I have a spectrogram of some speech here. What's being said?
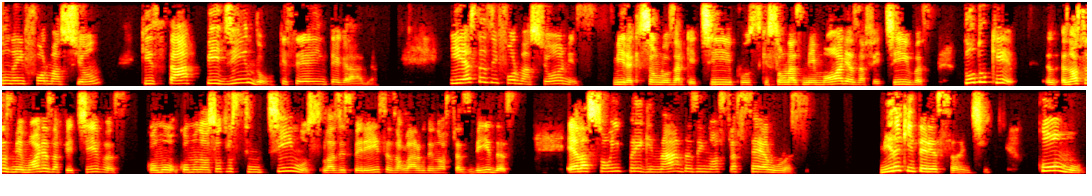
uma informação que está pedindo que seja integrada. E estas informações, mira, que são os arquetipos, que são as memórias afetivas, tudo que nossas memórias afetivas, como como nós outros sentimos as experiências ao longo de nossas vidas, elas são impregnadas em nossas células. Mira que interessante. Como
